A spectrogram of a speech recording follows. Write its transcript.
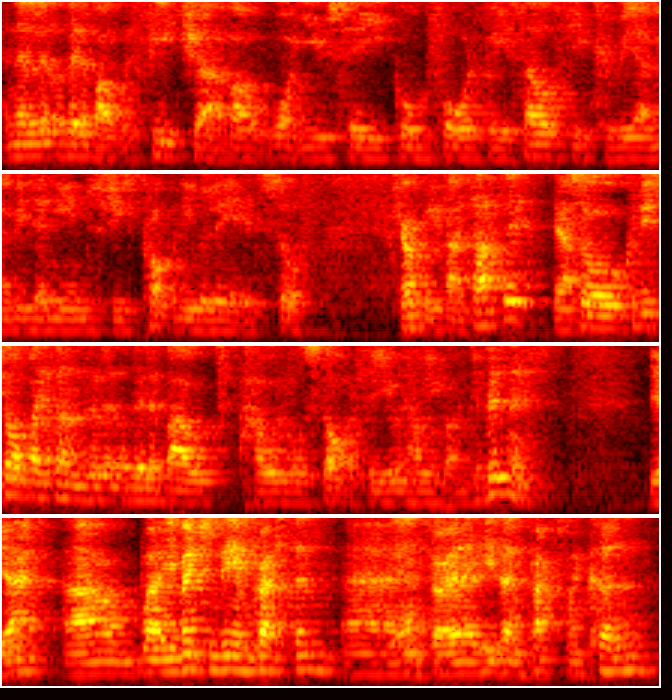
and then a little bit about the future, about what you see going forward for yourself, your career, maybe any industries, property related stuff. Sure. Would be fantastic. Yeah. So, could you start by telling us a little bit about how it all started for you and how you got into business? Yeah. Um, well, you mentioned Ian Preston. Uh, yeah. Sorry, he's in fact my cousin.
